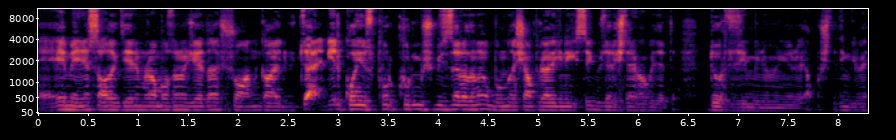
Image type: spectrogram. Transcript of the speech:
e, emeğine sağlık diyelim Ramazan Hoca'ya da şu an gayet güzel bir Konyaspor kurmuş bizler adına. Bunda Şampiyonlar Ligi'ne gitse güzel işler yapabilirdi. 420 milyon euro yapmış dediğim gibi.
